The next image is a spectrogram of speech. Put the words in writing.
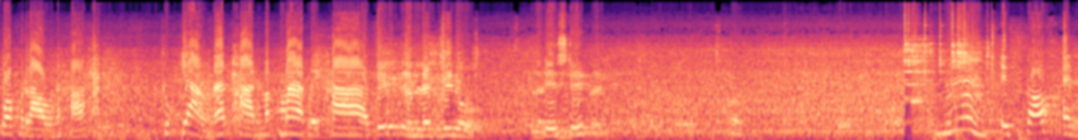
พวกเรานะคะ ทุกอย่างน่าทานมาก ๆ เลยค่ะ Taste and let me know. Taste it. Mm, it's soft and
